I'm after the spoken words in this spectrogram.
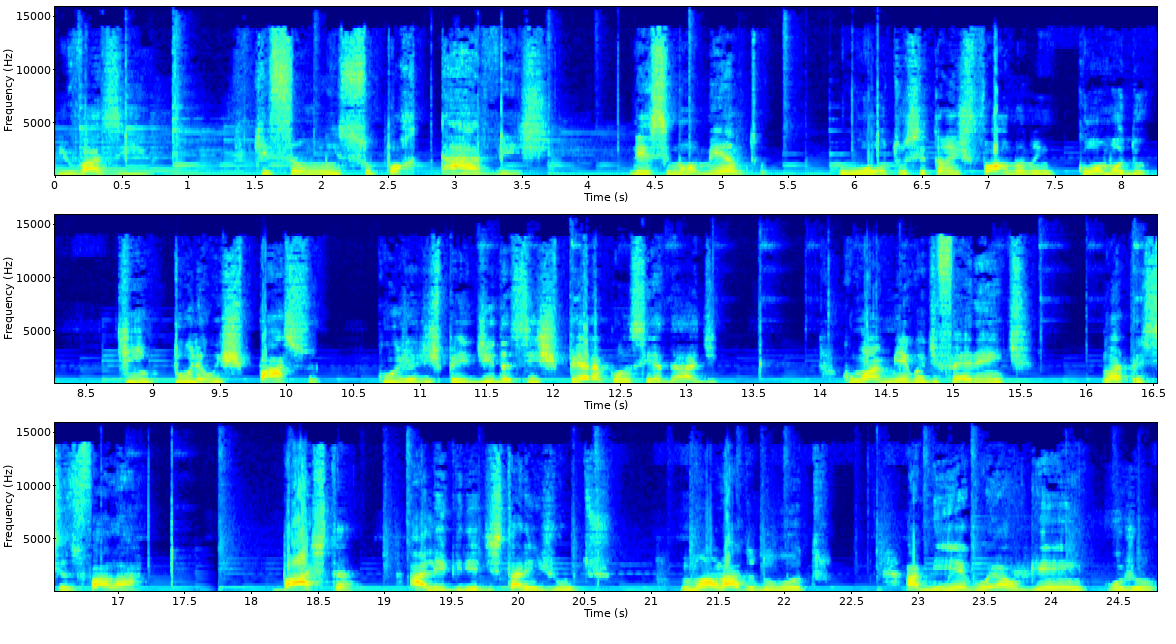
e o vazio, que são insuportáveis. Nesse momento, o outro se transforma no incômodo que entulha o espaço, cuja despedida se espera com ansiedade. Com um amigo é diferente. Não é preciso falar. Basta a alegria de estarem juntos, um ao lado do outro. Amigo é alguém cujo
